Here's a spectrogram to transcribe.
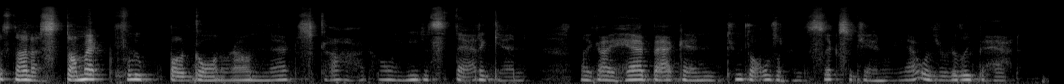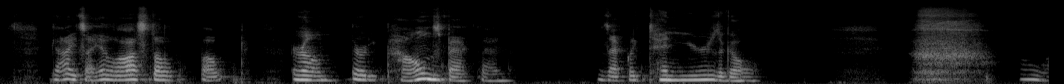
I not a stomach flu bug going around next. God, I need is that again. Like I had back in 2006 January. That was really bad. Guys, I had lost about around 30 pounds back then. Exactly 10 years ago. oh wow.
